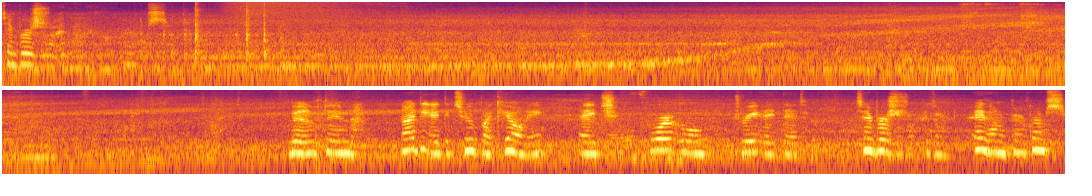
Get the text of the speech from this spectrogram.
Temperatures right. Oops. Built in 1982 by KONE, age 40388. Temperature 800 kilograms.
